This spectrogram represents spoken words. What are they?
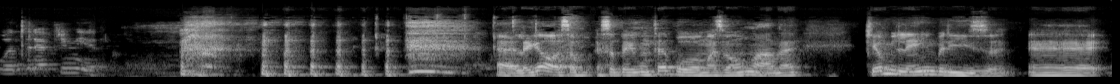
O André primeiro. é legal, essa, essa pergunta é boa, mas vamos lá, né? Que eu me lembre, Isa, é,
